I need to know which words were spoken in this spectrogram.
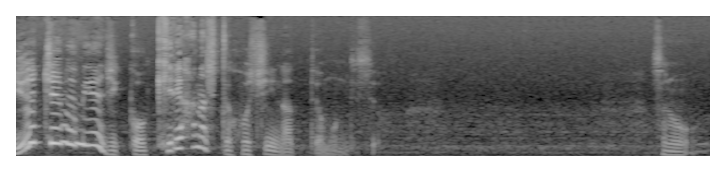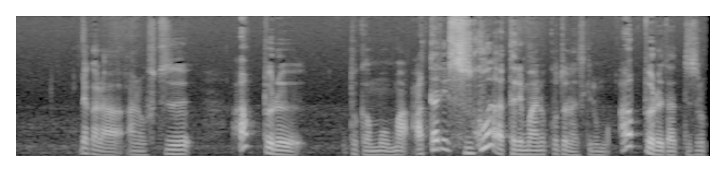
YouTube ミュージックを切り離してほしいなって思うんですよ。そのだからあの普通アップルとかもまあ当たりすごい当たり前のことなんですけどもアップルだってその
